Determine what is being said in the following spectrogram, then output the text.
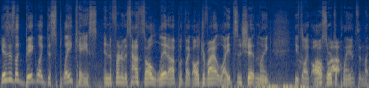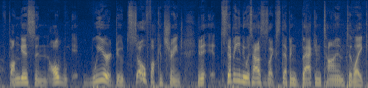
he has this like big like display case in the front of his house. It's all lit up with like ultraviolet lights and shit and like he's like all Oh, sorts wow. of plants and like fungus and all w- weird dude. So fucking strange. And it, it- stepping into his house is like stepping back in time to like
